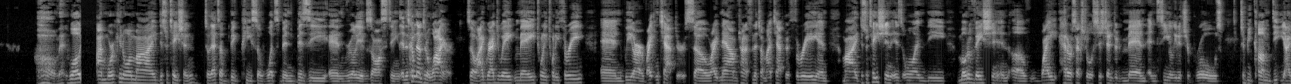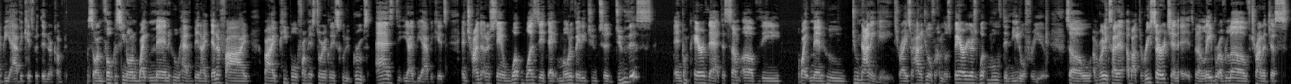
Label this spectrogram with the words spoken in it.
Oh man. Well, I'm working on my dissertation, so that's a big piece of what's been busy and really exhausting. And it's come down to the wire. So I graduate May 2023 and we are writing chapters. So right now I'm trying to finish up my chapter 3 and my dissertation is on the motivation of white heterosexual cisgendered men and senior leadership roles to become DEIB advocates within their company. So I'm focusing on white men who have been identified by people from historically excluded groups as DEIB advocates and trying to understand what was it that motivated you to do this and compare that to some of the white men who do not engage, right? So how did you overcome those barriers? What moved the needle for you? So I'm really excited about the research and it's been a labor of love trying to just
